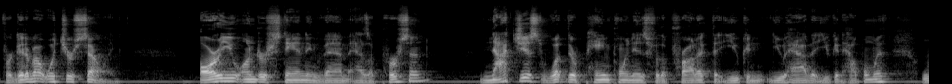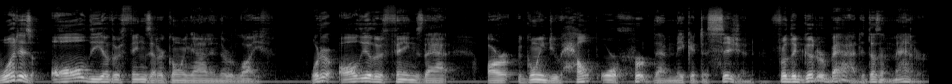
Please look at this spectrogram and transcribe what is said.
Forget about what you're selling. Are you understanding them as a person? not just what their pain point is for the product that you can you have that you can help them with what is all the other things that are going on in their life what are all the other things that are going to help or hurt them make a decision for the good or bad it doesn't matter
